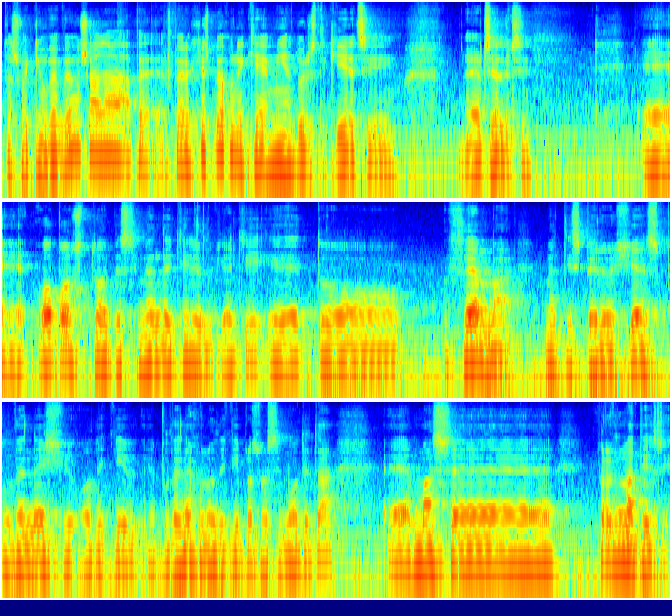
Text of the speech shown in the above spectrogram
του Σφακίου βεβαίως, αλλά περιοχές που έχουν και μια τουριστική έτσι, εξέλιξη. Ε, όπως το επισημαίνετε κύριε Λιβιάκη, ε, το θέμα με τις περιοχές που δεν, έχει οδική, που δεν έχουν οδική προσβασιμότητα ε, μας ε, προβληματίζει.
